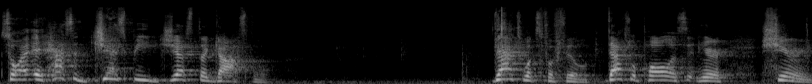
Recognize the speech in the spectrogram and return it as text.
So I, it has to just be just the gospel. That's what's fulfilled. That's what Paul is sitting here sharing.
